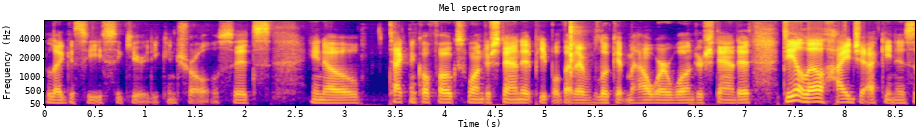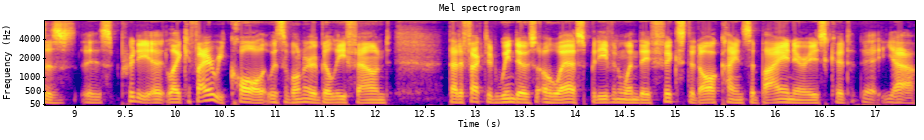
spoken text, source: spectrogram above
legacy security controls. It's you know technical folks will understand it. People that have looked at malware will understand it. DLL hijacking is is, is pretty uh, like if I recall, it was a vulnerability found that affected Windows OS, but even when they fixed it, all kinds of binaries could, uh, yeah,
